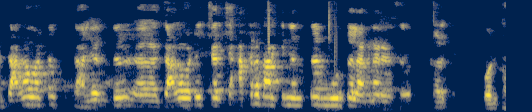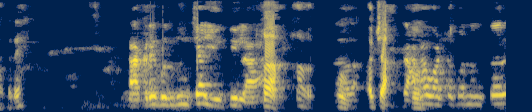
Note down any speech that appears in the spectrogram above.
जागा वाटप झाल्यानंतर जागा वाटप चर्चा अकरा तारखेनंतर मुहूर्त लागणार आहे असं कळतं कोण ठाकरे? ठाकरे बंधूंच्या युतीला हा हा हो, अच्छा जागा हो. वाटपानंतर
